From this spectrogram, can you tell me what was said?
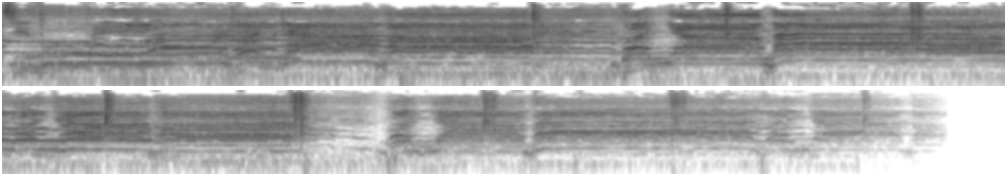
City Hall. Banyama, Banyama.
